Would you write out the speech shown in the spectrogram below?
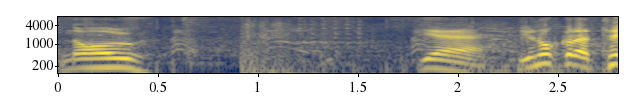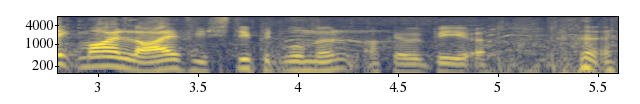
No. Yeah, you're not gonna take my life, you stupid woman. Okay, we beat her.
